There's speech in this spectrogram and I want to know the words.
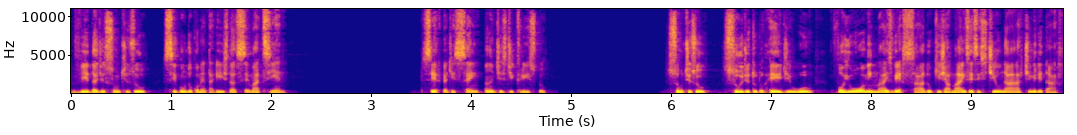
Vida de Sun Tzu, segundo o comentarista Sema Tsien. Cerca de 100 a.C. Sun Tzu, súdito do rei de Wu, foi o homem mais versado que jamais existiu na arte militar.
